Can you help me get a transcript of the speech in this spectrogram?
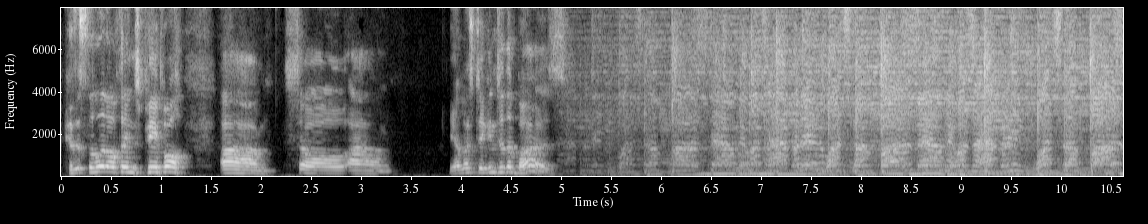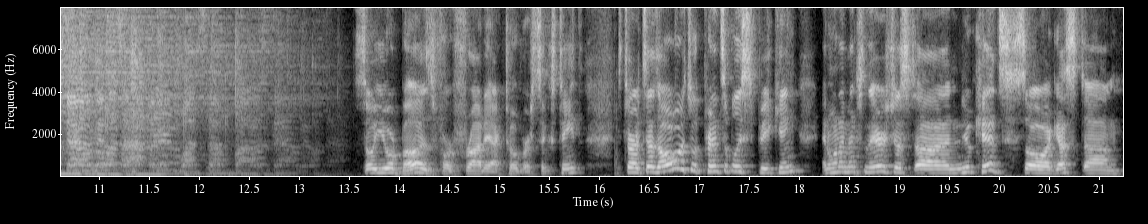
because it's the little things, people. Um, so um, yeah, let's dig into the buzz. What's the buzz? Tell me what's happening. What's the buzz? Tell me what's happening. What's the buzz? Tell me what's happening. So your buzz for Friday, October 16th starts as always with principally speaking. And what I mentioned there is just uh, new kids. So I guess um,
